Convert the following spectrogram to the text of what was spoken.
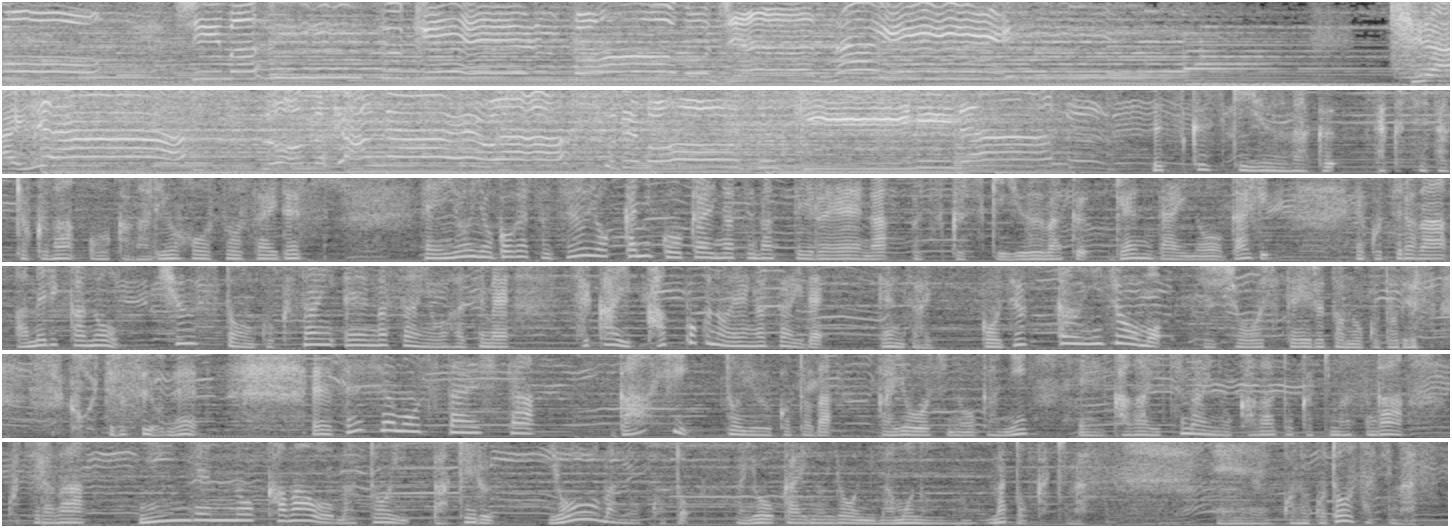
縛りつけるものじゃない。嫌いやそんな考えはとても好きになる美しき誘惑作詞作曲は大川隆法総裁です。いよいよ5月14日に公開が迫っている映画美しき誘惑現代の画碑こちらはアメリカのヒューストン国際映画祭をはじめ世界各国の映画祭で現在50巻以上も受賞しているとのことです。すごいですよね、え先週もお伝えした画碑という言葉画用紙の画に、えー、皮一枚の皮と書きますがこちらは人間の皮をまとい化ける妖魔のこと、まあ、妖怪のように魔物の魔と書きます、えー、このことを指します。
